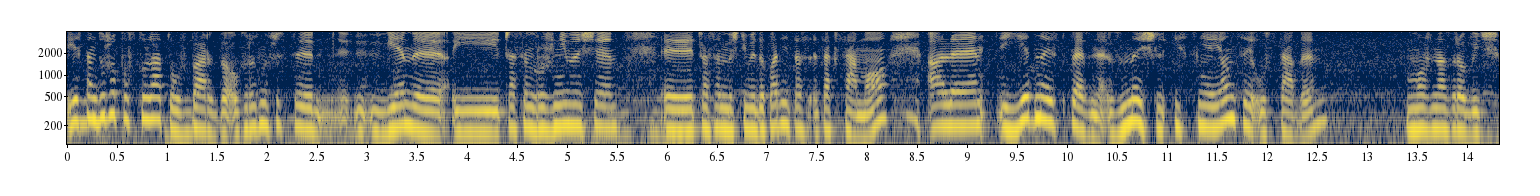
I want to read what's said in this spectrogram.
jest tam dużo postulatów bardzo, o których my wszyscy y, y, wiemy i czasem różnimy się, y, czasem myślimy dokładnie tak samo, ale jedno jest pewne, w myśl istniejącej ustawy można zrobić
